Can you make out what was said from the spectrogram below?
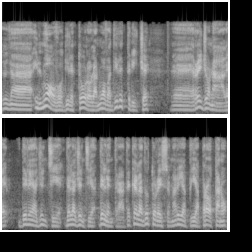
la, il nuovo direttore o la nuova direttrice eh, regionale dell'Agenzia dell delle Entrate, che è la dottoressa Maria Pia Protano.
